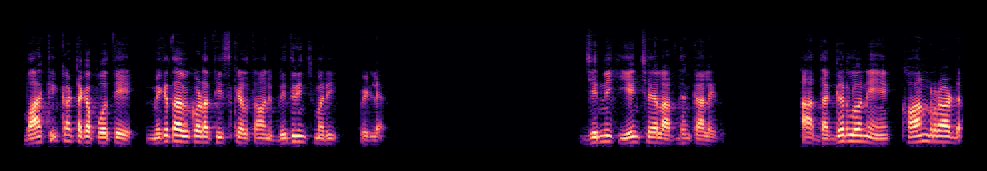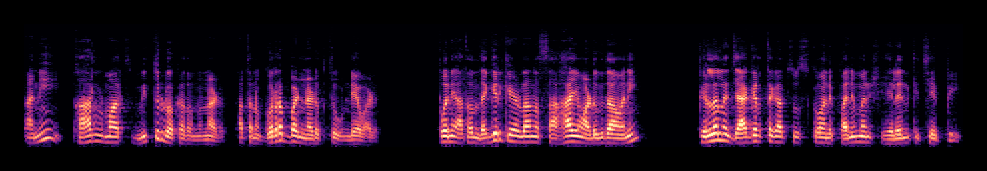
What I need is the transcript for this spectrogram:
బాకీ కట్టకపోతే మిగతావి కూడా తీసుకెళ్తామని బెదిరించి మరీ వెళ్ళారు. జెన్నీకి ఏం చేయాలో అర్థం కాలేదు. ఆ దగ్గరలోనే కాన్రాడ్ అని కార్ల్ మార్క్స్ మిత్రుడు ఒకతను ఉన్నాడు. అతను గుర్రబ్బడి నడుపుతూ ఉండేవాడు. పోనీ అతని దగ్గరికి వెళ్ళాలని సహాయం అడుగుదామని పిల్లల్ని జాగ్రత్తగా చూసుకోమని పని మనిషి హెలెన్కి చెప్పి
